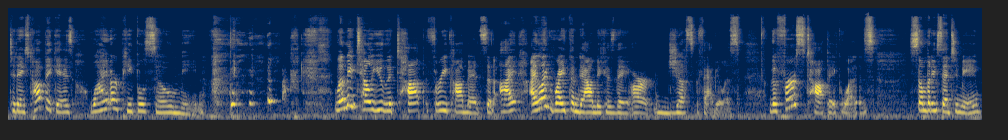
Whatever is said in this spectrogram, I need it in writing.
today's topic is why are people so mean? let me tell you the top three comments that I I like write them down because they are just fabulous. The first topic was somebody said to me,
